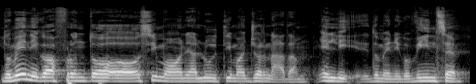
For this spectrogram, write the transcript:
Domenico affrontò Simone all'ultima giornata e lì Domenico vinse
